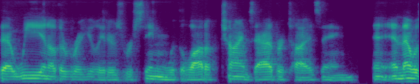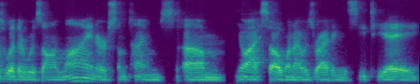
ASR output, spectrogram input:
that we and other regulators were seeing with a lot of Chime's advertising, and, and that was whether it was online or sometimes, um, you know, I saw when I was writing the CTA,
